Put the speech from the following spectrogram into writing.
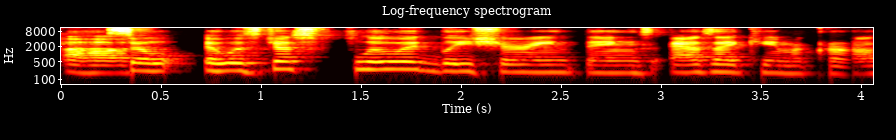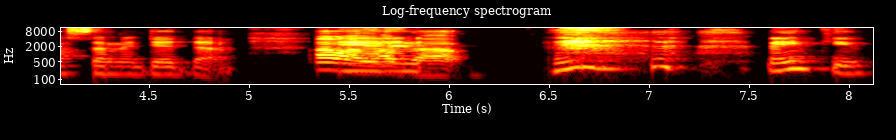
uh-huh. so it was just fluidly sharing things as i came across them and did them oh and, i love that thank you.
